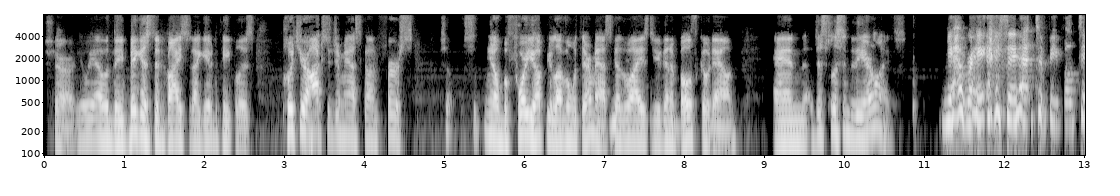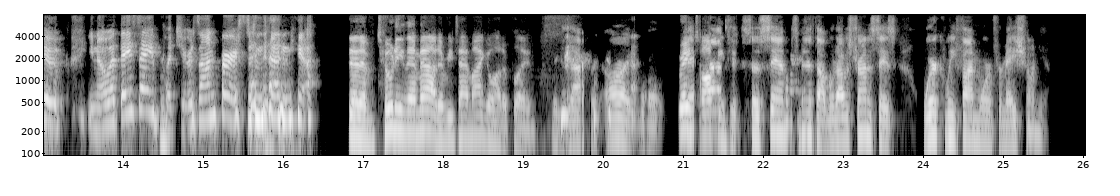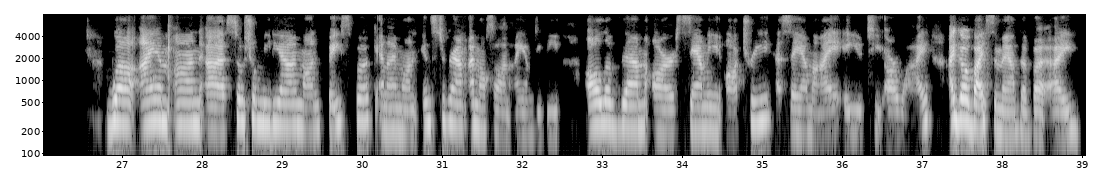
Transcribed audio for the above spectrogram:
Sure. Yeah, the biggest advice that I give to people is put your oxygen mask on first. So, so you know, before you help your loved one with their mask, mm-hmm. otherwise you're going to both go down. And just listen to the airlines. Yeah, right. I say that to people too. You know what they say: mm-hmm. put yours on first, and then yeah. Instead of tuning them out every time I go on a plane. Exactly. All right. Well, Great talking to you. So, Sam Samantha, what I was trying to say is, where can we find more information on you? Well, I am on uh, social media. I'm on Facebook and I'm on Instagram. I'm also on IMDb. All of them are Sami Autry, S A M I A U T R Y. I go by Samantha, but I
